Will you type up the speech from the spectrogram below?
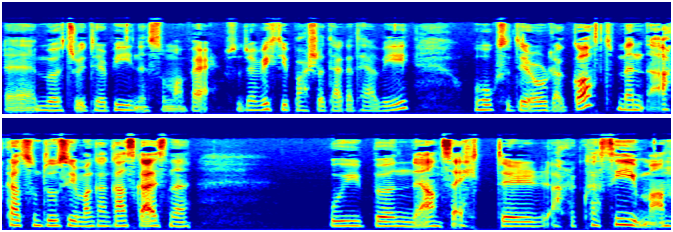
eh, møter i terapin som man får. Så det er en viktig passer å ta til vi og också det ordla gott, men akkurat som du sier, man kan ganska eisne i bøn ansa etter akkurat hva sier man.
